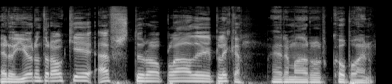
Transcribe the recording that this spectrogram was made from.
Herðu, Jörgundur Áki, efstur á blaði blika. Heyri maður úr Kópavæðinu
